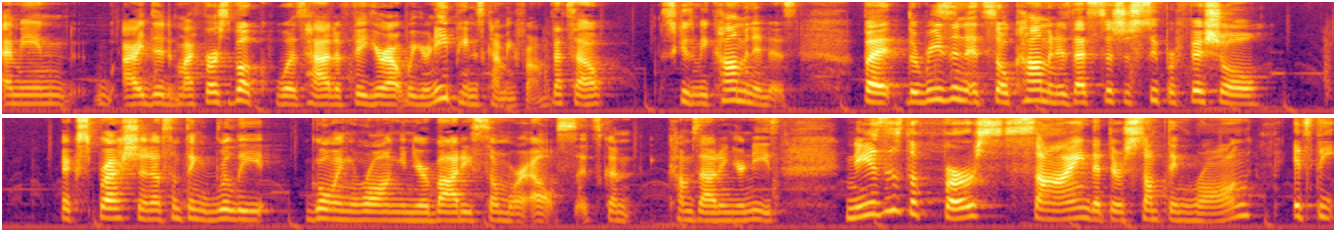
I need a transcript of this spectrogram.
I mean, I did my first book was how to figure out where your knee pain is coming from. That's how, excuse me, common it is. But the reason it's so common is that's such a superficial expression of something really going wrong in your body somewhere else. It's going to comes out in your knees. Knees is the first sign that there's something wrong. It's the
